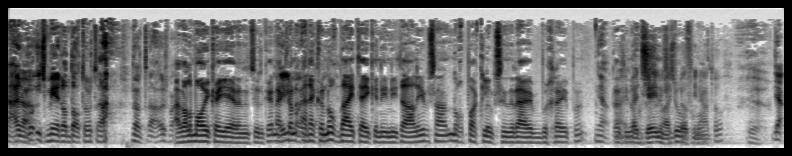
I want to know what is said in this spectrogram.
Nou, ja. iets meer dan dat hoor, trouw, dan trouwens. Maar... Hij wel een mooie carrière natuurlijk. En hij, kan, en hij kan nog bijtekenen in Italië. Er staan nog een paar clubs in de rij, hebben begrepen. Ja. Dat hij bij Genoa speelt hij nou toch? Ja. ja.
